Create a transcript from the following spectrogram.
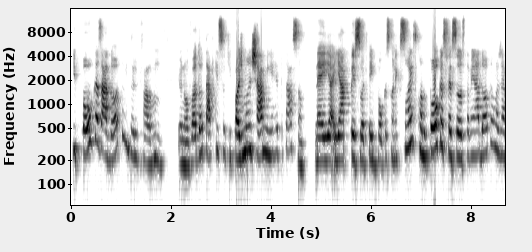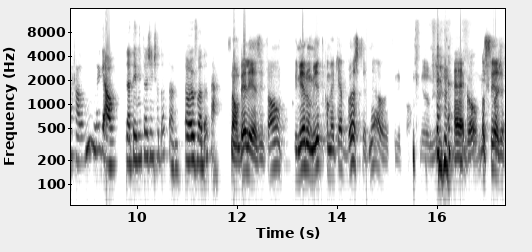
e poucas adotam, então ele fala, hum, eu não vou adotar porque isso aqui pode manchar a minha reputação, né? E a, e a, pessoa que tem poucas conexões, quando poucas pessoas também adotam, ela já fala, hum, legal, já tem muita gente adotando, então eu vou adotar. Não, beleza. Então, primeiro mito, como é que é? Busted, né, Filipão? Primeiro mito. é, igual Ou seja,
